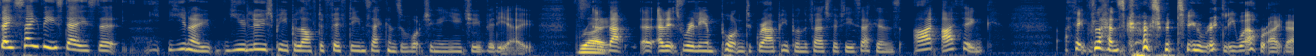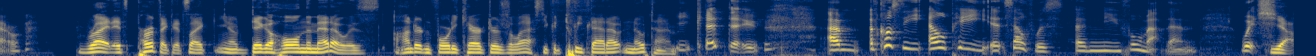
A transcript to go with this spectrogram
they say these days that you know you lose people after 15 seconds of watching a YouTube video, So uh, Right. That uh, and it's really important to grab people in the first 15 seconds. I I think I think Flatt and Scruggs would do really well right now. Right. It's perfect. It's like you know, dig a hole in the meadow is 140 characters or less. You could tweet that out in no time. You could do. Um, of course, the LP itself was a new format then, which Yeah.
